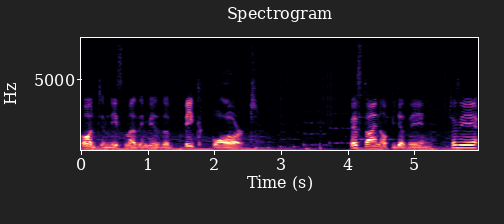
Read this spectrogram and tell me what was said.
Und im nächsten Mal sehen wir The Big Board. Bis dahin, auf Wiedersehen. Tschüssi.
